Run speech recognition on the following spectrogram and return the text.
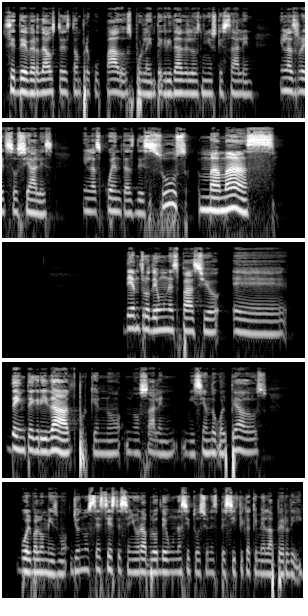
si de verdad ustedes están preocupados por la integridad de los niños que salen en las redes sociales, en las cuentas de sus mamás, dentro de un espacio eh, de integridad, porque no, no salen ni siendo golpeados, vuelvo a lo mismo. Yo no sé si este señor habló de una situación específica que me la perdí.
